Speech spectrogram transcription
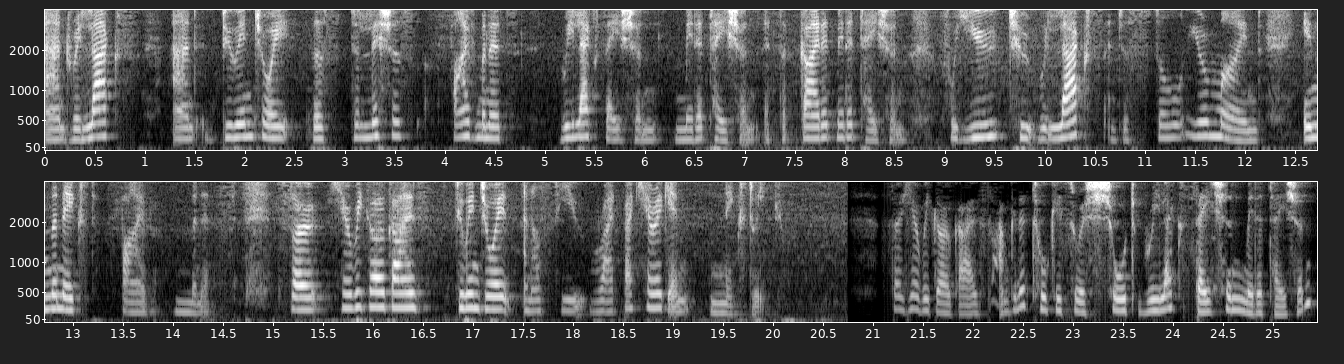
and relax and do enjoy this delicious five minute relaxation meditation. It's a guided meditation for you to relax and just still your mind in the next five minutes. So here we go, guys. Do enjoy it, and I'll see you right back here again next week. So here we go, guys. I'm going to talk you through a short relaxation meditation.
